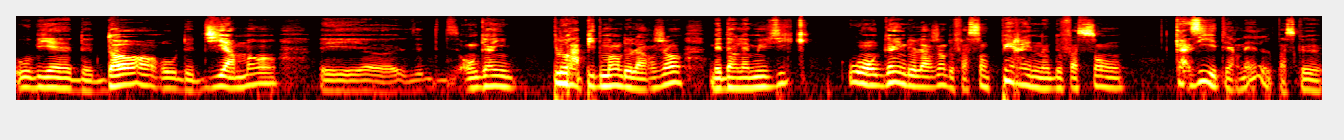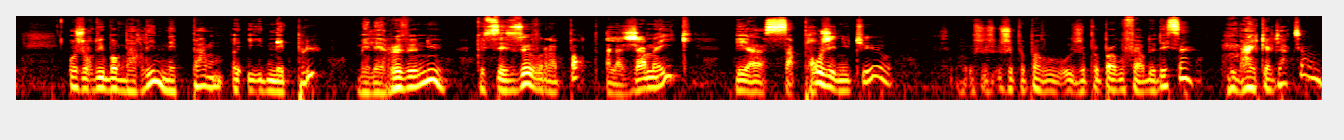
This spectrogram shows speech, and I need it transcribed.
ou bien d'or ou de diamants et euh, on gagne plus rapidement de l'argent, mais dans la musique, où on gagne de l'argent de façon pérenne, de façon quasi éternelle, parce que aujourd'hui Bob Marley n'est plus, mais les revenus que ses œuvres rapportent à la Jamaïque et à sa progéniture, je ne peux, pas vous, peux pas vous faire de dessin. Michael Jackson,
